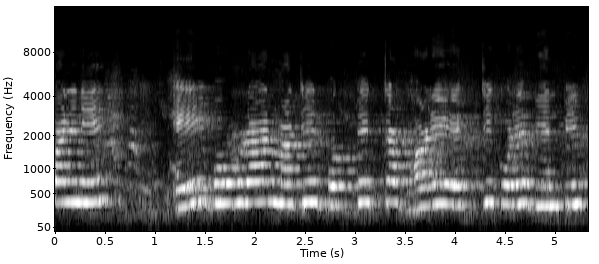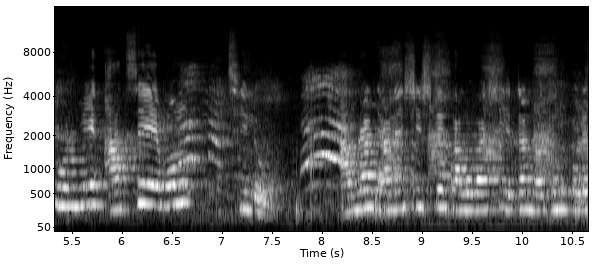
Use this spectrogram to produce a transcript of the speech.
পারিনি? এই বগুড়ার মাটির প্রত্যেকটা ঘরে একটি করে বিএনপির কর্মী আছে এবং ছিল। আমরা ধানের শীষকে ভালোবাসি, এটা নতুন করে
